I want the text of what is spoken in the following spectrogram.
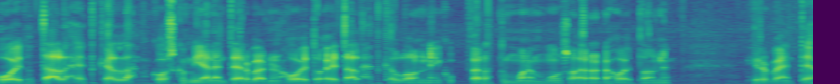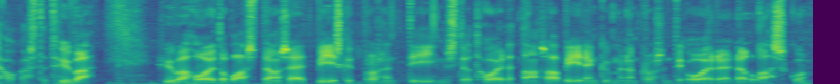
hoito tällä hetkellä, koska mielenterveyden hoito ei tällä hetkellä ole niin kuin verrattuna monen muun sairauden hoitoon, niin hirveän tehokasta. Että hyvä, hyvä hoitovaste on se, että 50 prosenttia ihmistä, jotka hoidetaan, saa 50 prosentin oireiden laskun.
